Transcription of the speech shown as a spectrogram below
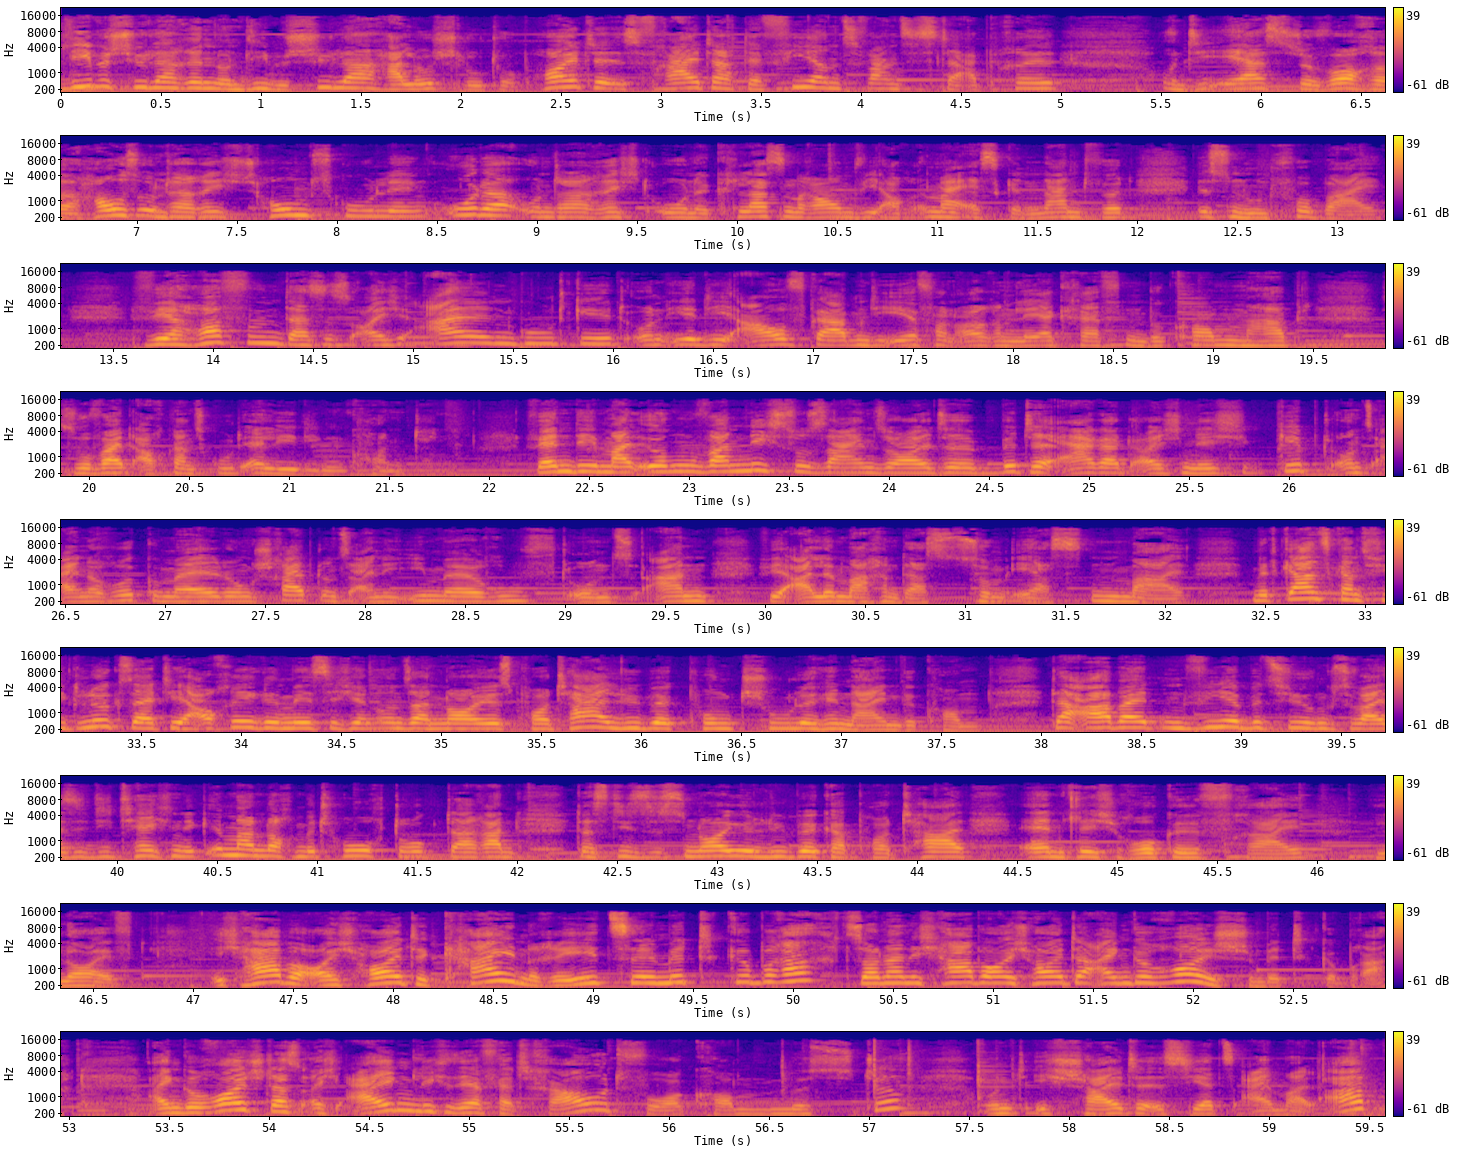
Liebe Schülerinnen und liebe Schüler, hallo Schlutop. Heute ist Freitag, der 24. April und die erste Woche Hausunterricht, Homeschooling oder Unterricht ohne Klassenraum, wie auch immer es genannt wird, ist nun vorbei. Wir hoffen, dass es euch allen gut geht und ihr die Aufgaben, die ihr von euren Lehrkräften bekommen habt, soweit auch ganz gut erledigen konnten. Wenn dem mal irgendwann nicht so sein sollte, bitte ärgert euch nicht, gebt uns eine Rückmeldung, schreibt uns eine E-Mail, ruft uns an. Wir alle machen das zum ersten Mal. Mit ganz, ganz viel Glück seid ihr auch regelmäßig in unser neues Portal lübeck.schule hineingekommen. Da arbeiten wir bzw. die Technik immer noch mit Hochdruck daran, dass dieses neue Lübecker Portal endlich ruckelfrei läuft. Ich habe euch heute kein Rätsel mitgebracht, sondern ich habe euch heute ein Geräusch mitgebracht. Ein Geräusch, das euch eigentlich sehr vertraut vorkommen müsste. Und ich schalte es jetzt einmal ab,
